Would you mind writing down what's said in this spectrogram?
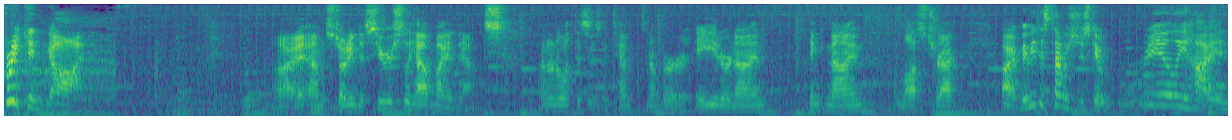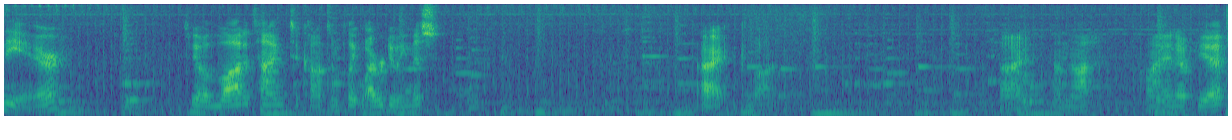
freaking god! Alright, I'm starting to seriously have my doubts. I don't know what this is. Attempt number 8 or 9. I think 9. I lost track. Alright, maybe this time we should just get really high in the air. So we have a lot of time to contemplate why we're doing this. Alright, come on. Alright, I'm not high enough yet.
